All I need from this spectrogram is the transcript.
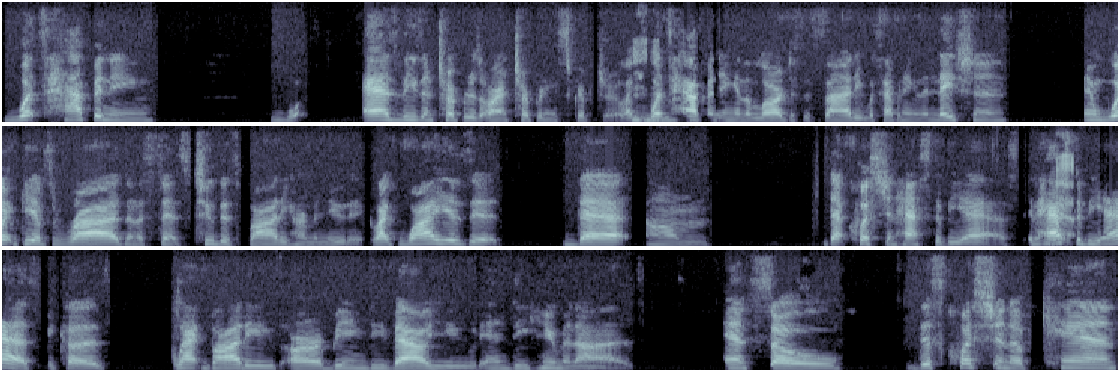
what's happening as these interpreters are interpreting scripture. Like mm-hmm. what's happening in the larger society, what's happening in the nation and what gives rise in a sense to this body hermeneutic? Like why is it that um that question has to be asked? It has yeah. to be asked because black bodies are being devalued and dehumanized. And so this question of can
